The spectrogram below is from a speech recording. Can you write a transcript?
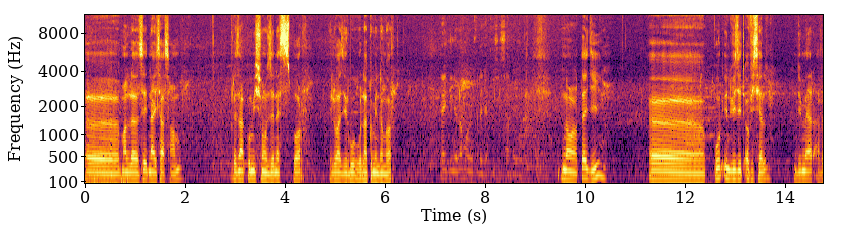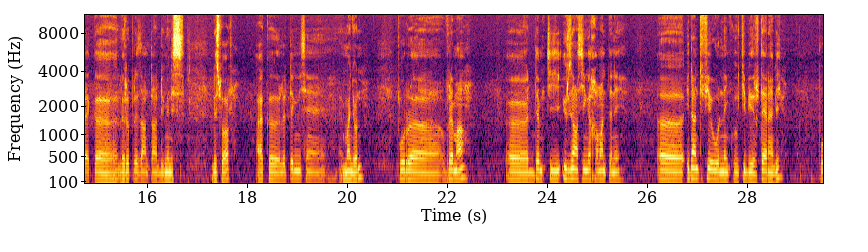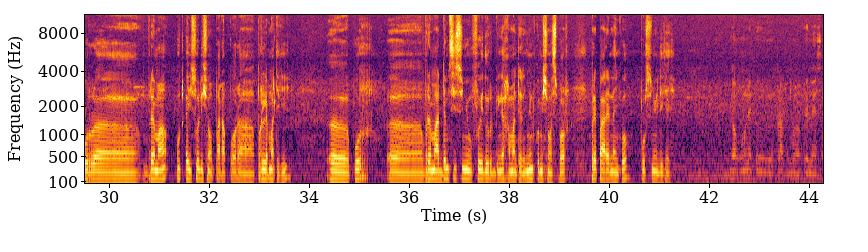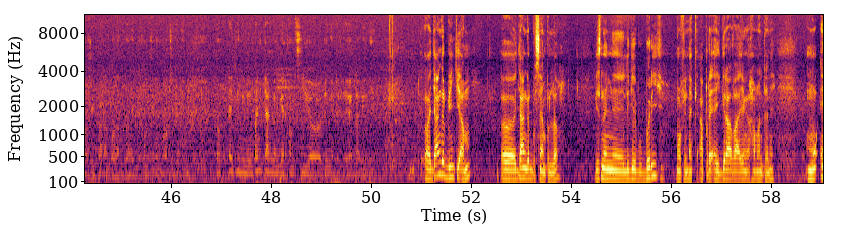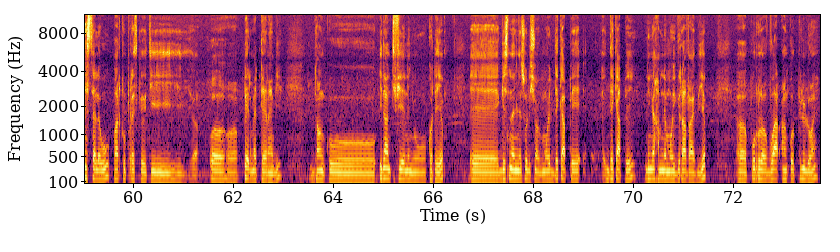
man la Seydina Issa Samb président commission jeunesse sport et loisir bu la commune de Ngor. tey jii nii lan moo leen fi dajal fii si Stade non tey jii pour une visite officielle du maire avec euh, le représentant du ministre du sport ak euh, le technicien Magnon pour euh, vraiment dem ci urgence yi nga xamante ne identifié woon nañ ko ci biir terrain bi pour vraiment ut ay solution par rapport à problématique yi pour vraiment dem si suñu feuille de route bi nga xamante ne ñun commission sport préparé nañ ko pour suñu liggéey. donc mu nekk pratiquement première sortie par rapport ak li nga xamante ne moo am si dëkk bi donc tey jii nii ban jàngat ngeen am si bi ngeen defee état bi waaw jàngat bi ñu ci am jàngat bu simple la. Gis nañ ne liggéey bu bëri moo fi nekk après ay gravats yi nga xamante ne moo installé wu partout presque ci périmètre terrain bi donc identifier nañu côté yëpp et gis nañ ne solution bi mooy décaper décaper li nga xam ne mooy gravats bi yëpp pour voir encore plus loin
